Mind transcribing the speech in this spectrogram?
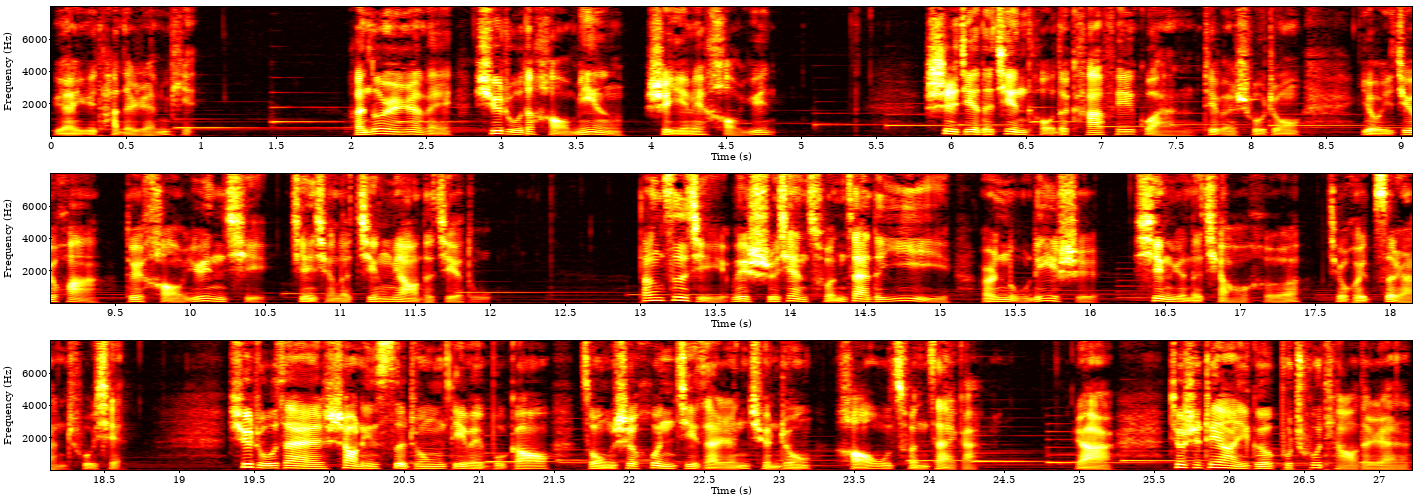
源于他的人品。很多人认为虚竹的好命是因为好运。《世界的尽头的咖啡馆》这本书中有一句话对好运气进行了精妙的解读：当自己为实现存在的意义而努力时，幸运的巧合就会自然出现。虚竹在少林寺中地位不高，总是混迹在人群中，毫无存在感。然而，就是这样一个不出挑的人，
